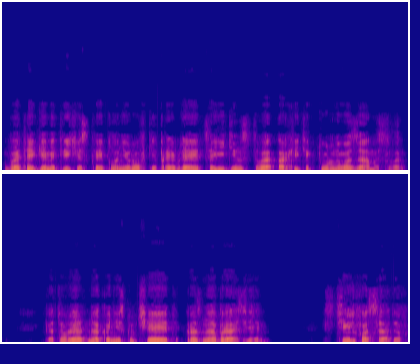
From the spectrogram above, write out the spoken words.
В этой геометрической планировке проявляется единство архитектурного замысла, которое, однако, не исключает разнообразия. Стиль фасадов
